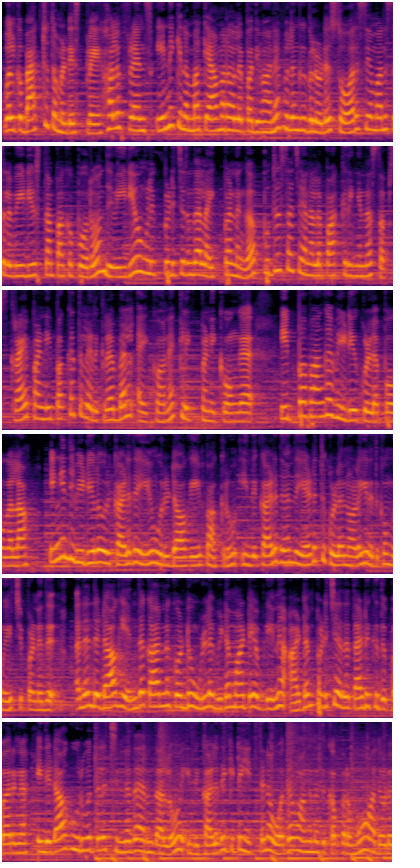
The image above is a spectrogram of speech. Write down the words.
Welcome back to Tamil display hello friends இன்னைக்கு நம்ம கேமராவில் பதிவான விலங்குகளோட சுவாரஸ்யமான சில வீடியோஸ் தான் பார்க்க போகிறோம் இந்த வீடியோ உங்களுக்கு பிடிச்சிருந்தா லைக் பண்ணுங்கள் புதுசாக சேனலை பார்க்குறீங்கன்னா சப்ஸ்கிரைப் பண்ணி பக்கத்தில் இருக்கிற பெல் ஐக்கானை கிளிக் பண்ணிக்கோங்க. இப்போ வாங்க வீடியோக்குள்ளே போகலாம். இங்கே இந்த வீடியோவில் ஒரு கழுதையும் ஒரு டாகையும் பார்க்குறோம் இந்த கழுதை அந்த இடத்துக்குள்ளே நுழையிறதுக்கு முயற்சி பண்ணுது. ஆனால் இந்த டாக் எந்த காரணம் கொண்டும் உள்ளே விட மாட்டேன் அப்படின்னு அடம் பிடிச்சி அதை தடுக்குது பாருங்க. இந்த டாக் உருவத்தில் சின்னதாக இருந்தாலும் இந்த கழுதைக்கிட்ட இத்தனை உத வாங்கினதுக்கு அப்புறமும் அதோட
